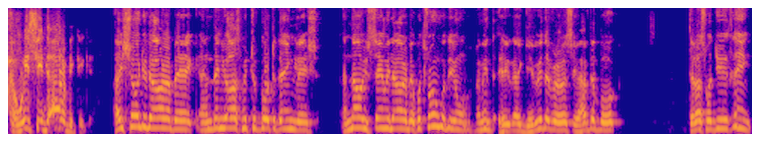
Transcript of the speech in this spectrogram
Can we see the Arabic again? I showed you the Arabic, and then you asked me to go to the English, and now you say me the Arabic. What's wrong with you? I mean, I give you the verse. You have the book. Tell us what do you think.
